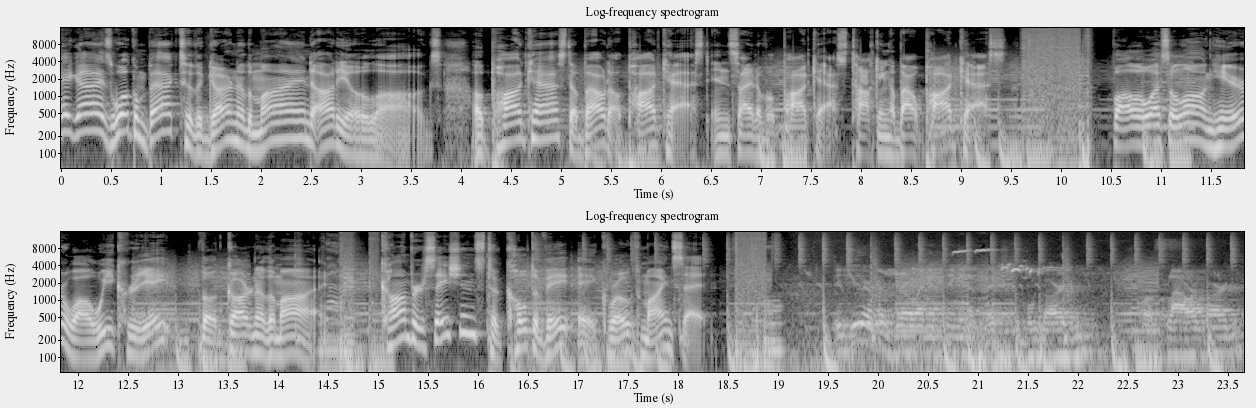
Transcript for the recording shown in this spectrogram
Hey guys, welcome back to the Garden of the Mind audio logs, a podcast about a podcast inside of a podcast talking about podcasts. Follow us along here while we create the Garden of the Mind. Conversations to cultivate a growth mindset. Did you ever grow anything in a vegetable garden or a flower garden?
